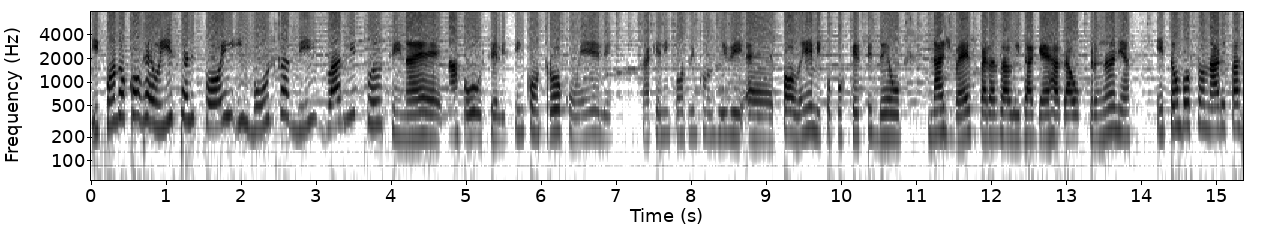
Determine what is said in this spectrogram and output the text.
E quando ocorreu isso, ele foi em busca de Vladimir Putin, né, na Rússia. Ele se encontrou com ele, naquele encontro, inclusive, é, polêmico, porque se deu nas vésperas ali da guerra da Ucrânia. Então, Bolsonaro está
